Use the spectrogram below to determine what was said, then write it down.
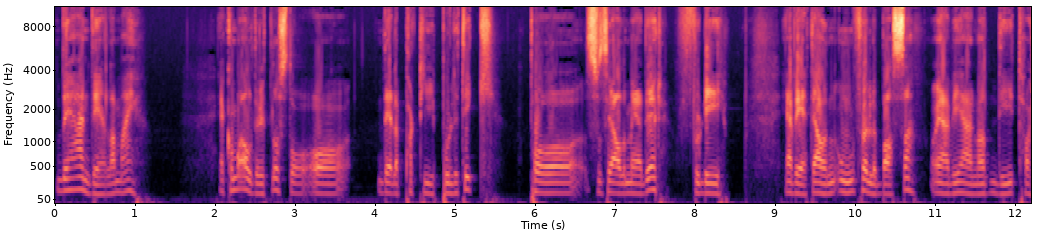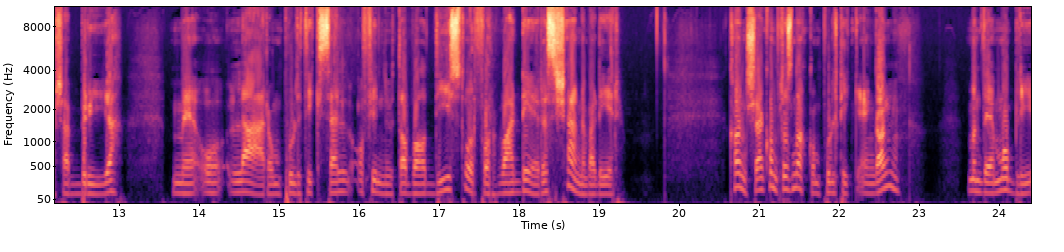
Det er en del av meg. Jeg kommer aldri til å stå og dele partipolitikk på sosiale medier, fordi jeg vet jeg har en ung følgebase, og jeg vil gjerne at de tar seg bryet med å lære om politikk selv og finne ut av hva de står for, hva er deres kjerneverdier. Kanskje jeg kommer til å snakke om politikk en gang, men det må bli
